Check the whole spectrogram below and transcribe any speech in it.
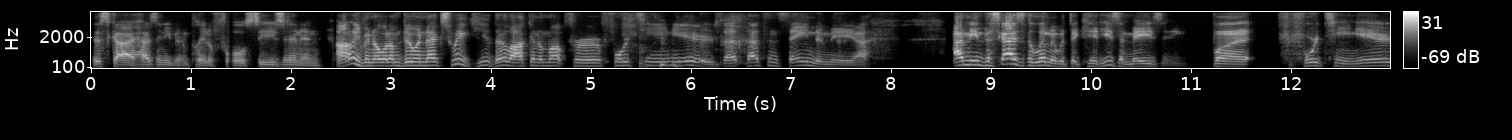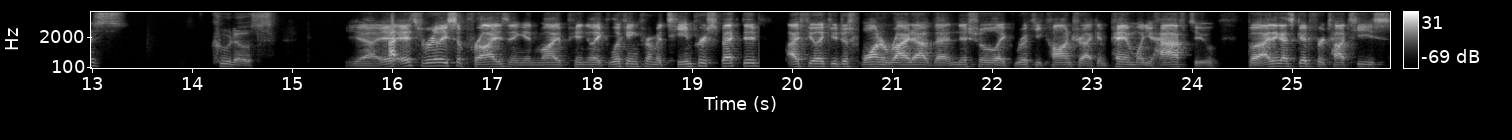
This guy hasn't even played a full season, and I don't even know what I'm doing next week. He, they're locking him up for 14 years. That that's insane to me. I, I mean, the sky's the limit with the kid. He's amazing, but for 14 years, kudos. Yeah, it, I- it's really surprising in my opinion. Like looking from a team perspective, I feel like you just want to ride out that initial like rookie contract and pay him when you have to. But I think that's good for Tatis,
